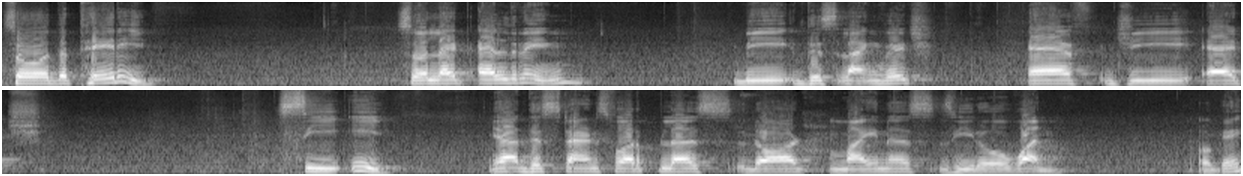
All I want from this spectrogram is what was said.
so the theory. So let l ring be this language f g h c e yeah this stands for plus dot minus 0 1 okay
